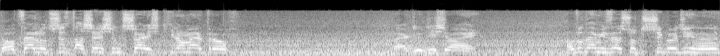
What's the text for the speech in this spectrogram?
Do celu 366 km. Także dzisiaj. No tutaj mi zeszło 3 godziny.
